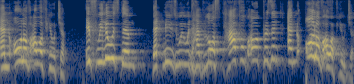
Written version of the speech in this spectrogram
and all of our future. If we lose them, that means we would have lost half of our present and all of our future.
